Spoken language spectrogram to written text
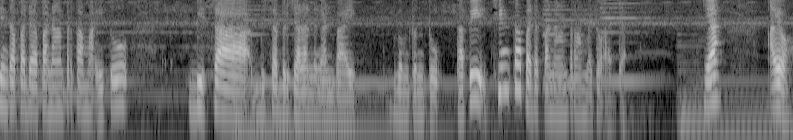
cinta pada pandangan pertama itu bisa bisa berjalan dengan baik. Belum tentu. Tapi cinta pada pandangan pertama itu ada. Ya ayo.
